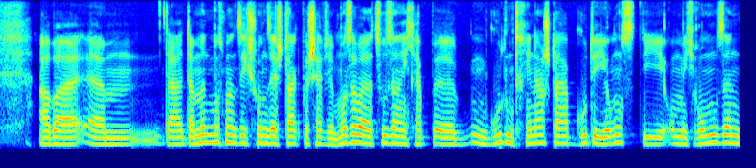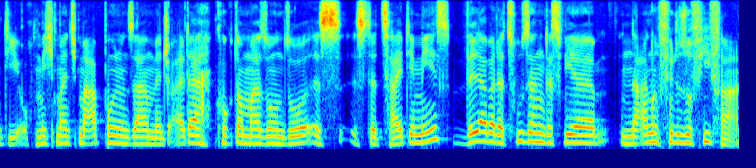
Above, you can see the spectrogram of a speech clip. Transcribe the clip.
aber ähm, da, damit muss man sich schon sehr stark beschäftigen. Ich muss aber dazu sagen, ich habe äh, einen guten Trainerstab, gute Jungs, die um mich rum sind, die auch mich manchmal abholen und sagen, Mensch, Alter, guck doch mal so und so, ist, ist der zeitgemäß. Will aber dazu sagen, dass wir eine andere Philosophie fahren.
